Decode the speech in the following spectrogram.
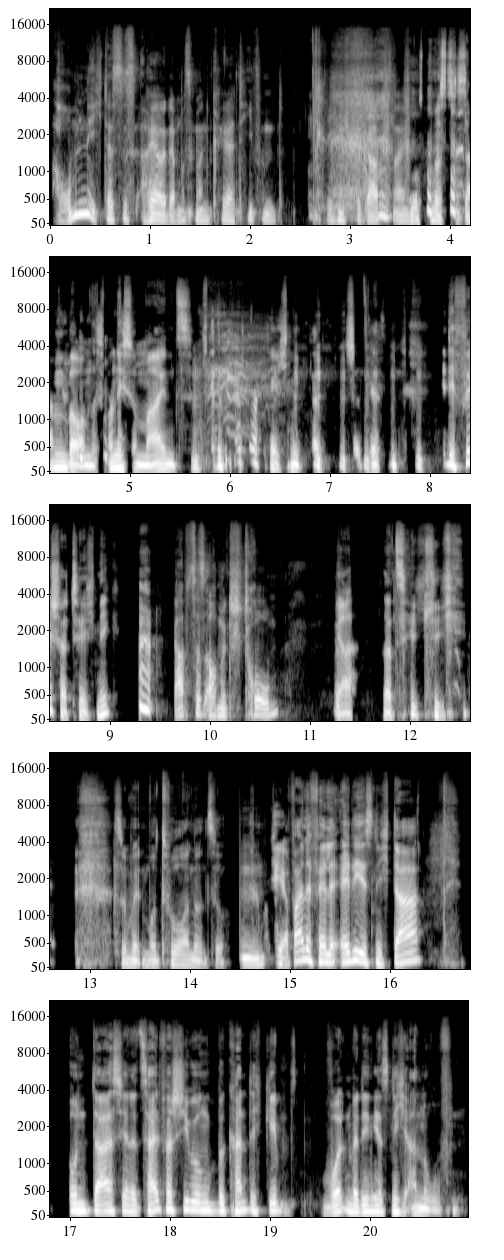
Warum nicht? Das ist, ach ja, da muss man kreativ und technisch begabt Ich sein. musste was zusammenbauen. Das war nicht so meins. Ich Fischertechnik stattdessen. Die Fischertechnik, Gab es das auch mit Strom? tatsächlich. So mit Motoren und so. Mhm. Okay, auf alle Fälle, Eddie ist nicht da. Und da es ja eine Zeitverschiebung bekanntlich gibt, wollten wir den jetzt nicht anrufen.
